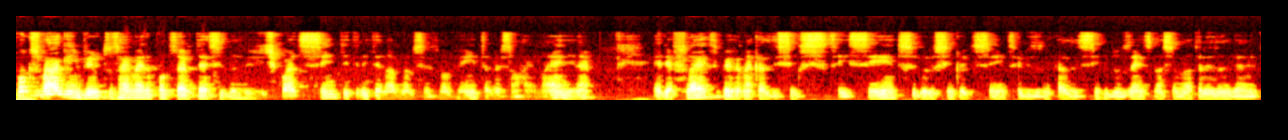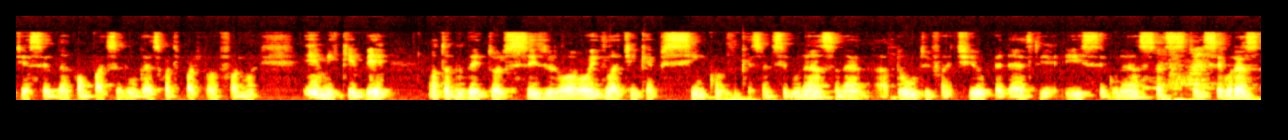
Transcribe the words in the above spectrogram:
Volkswagen Virtus Highline 1.0 TS 2024, 139.990, versão Highline, né? Ele é flex, PV na casa de 5.600, seguro 5.800, revisão na casa de 5.200, nacional, televisão de garantia, sedã, compacto, 5 lugares, 4 portas, plataforma MQB, nota do leitor 6,8, Latin Cap 5, em questão de segurança, né? Adulto, infantil, pedestre e segurança, assistente de segurança.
